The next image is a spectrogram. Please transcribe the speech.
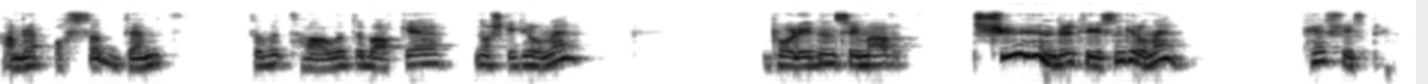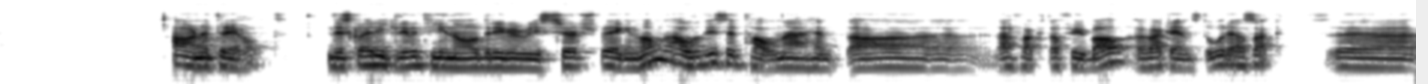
han ble også dømt til å betale tilbake norske kroner. Pålydende en sum av 700 000 kroner. Per Skyspring. Arne Treholt. Det skal være rikelig med tid nå å drive research på egen hånd. Alle disse tallene er henta Det er fakta fubal, hvert eneste ord jeg har sagt uh,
